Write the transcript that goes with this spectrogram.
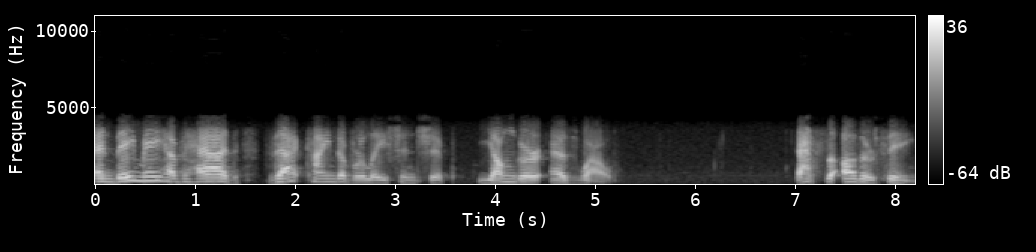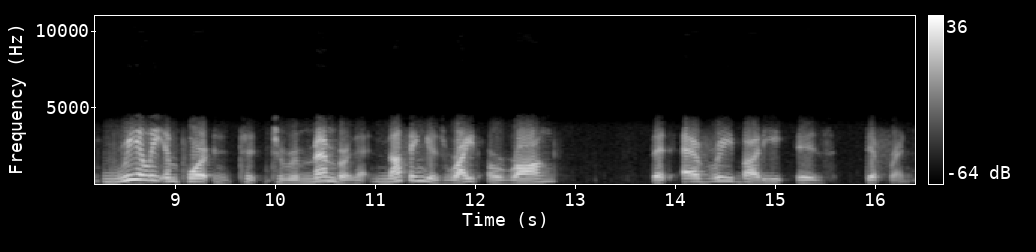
And they may have had that kind of relationship younger as well. That's the other thing. Really important to, to remember that nothing is right or wrong, that everybody is different.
